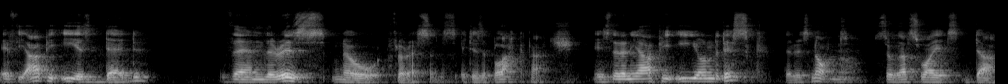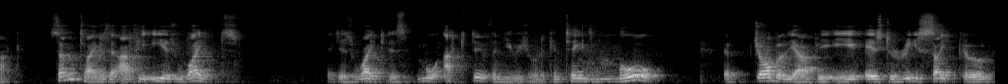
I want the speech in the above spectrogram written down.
If the RPE is dead, then there is no fluorescence. It is a black patch. Is there any RPE on the disc? There is not. No. So that's why it's dark. Sometimes the RPE is white. It is white. It is more active than usual. It contains more. The job of the RPE is to recycle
